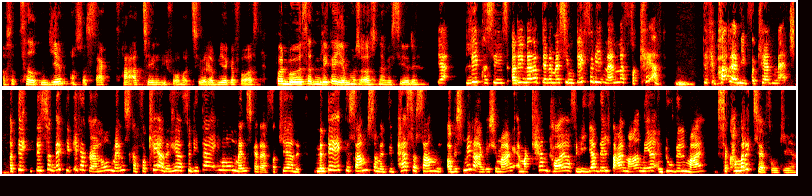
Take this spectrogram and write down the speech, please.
og så taget den hjem, og så sagt fra og til i forhold til, hvad der virker for os. På en måde, så den ligger hjemme hos os, når vi siger det. Ja, Lige præcis. Og det er netop det der med at sige, det er ikke fordi den anden er forkert. Mm. Det kan bare være, at et forkert match. Og det, det er så vigtigt ikke at gøre nogen mennesker forkerte her, fordi der er ikke nogen mennesker, der er forkerte. Men det er ikke det samme som, at vi passer sammen. Og hvis mit engagement er markant højere, fordi jeg vil dig meget mere, end du vil mig, så kommer det ikke til at fungere.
